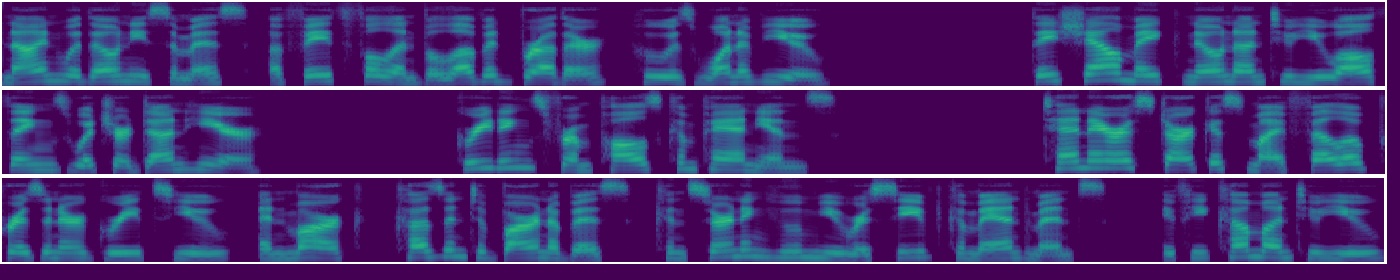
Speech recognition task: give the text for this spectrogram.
9 With Onesimus, a faithful and beloved brother, who is one of you. They shall make known unto you all things which are done here. Greetings from Paul's companions. 10 Aristarchus, my fellow prisoner, greets you, and Mark, cousin to Barnabas, concerning whom you received commandments. If he come unto you,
